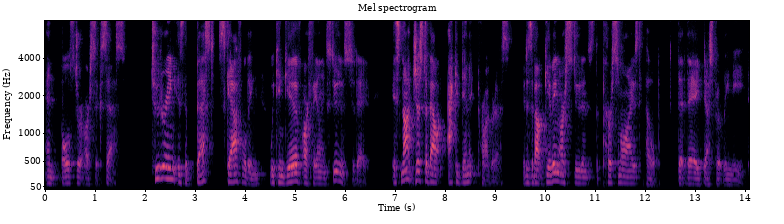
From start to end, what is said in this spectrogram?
and bolster our success. Tutoring is the best scaffolding we can give our failing students today. It's not just about academic progress, it is about giving our students the personalized help that they desperately need.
